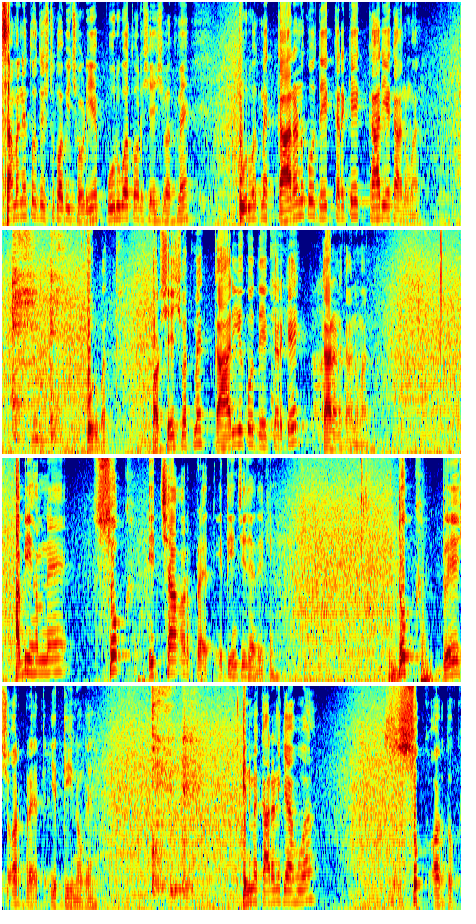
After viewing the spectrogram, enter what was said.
सामान्यत्व दृष्ट को अभी छोड़िए। पूर्वत और शेषवत में पूर्वत में कारण को देख करके कार्य का अनुमान। पूर्वत और शेषवत में कार्य को देख करके कारण का अनुमान। अभी हमने सुख, इच्छा और प्रयत्न, ये तीन चीज़ें देखी। दुख, द्वेष और प्रयत्न, ये तीन हो गए। इनमें कारण क्या हुआ? सुख और दुख,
